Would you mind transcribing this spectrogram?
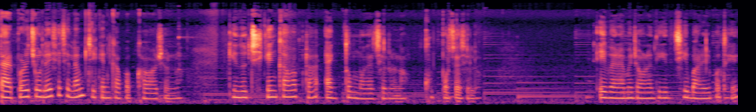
তারপরে চলে এসেছিলাম চিকেন কাবাব খাওয়ার জন্য। কিন্তু চিকেন কাবাবটা একদম মজা ছিল না, খুব পচা ছিল। এবার আমি রওনা দিয়ে দিচ্ছি বাড়ির পথে।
